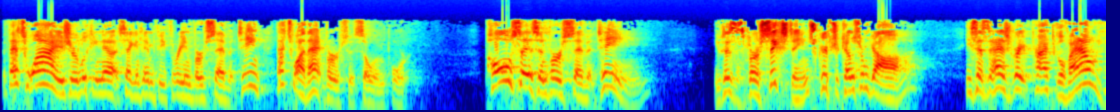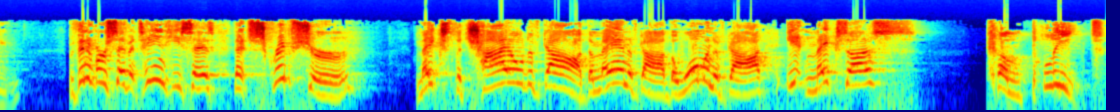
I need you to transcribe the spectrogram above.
But that's why, as you're looking now at 2 Timothy 3 and verse 17, that's why that verse is so important. Paul says in verse 17, he says in verse 16, Scripture comes from God. He says it has great practical value. But then in verse 17, he says that Scripture makes the child of God, the man of God, the woman of God, it makes us complete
